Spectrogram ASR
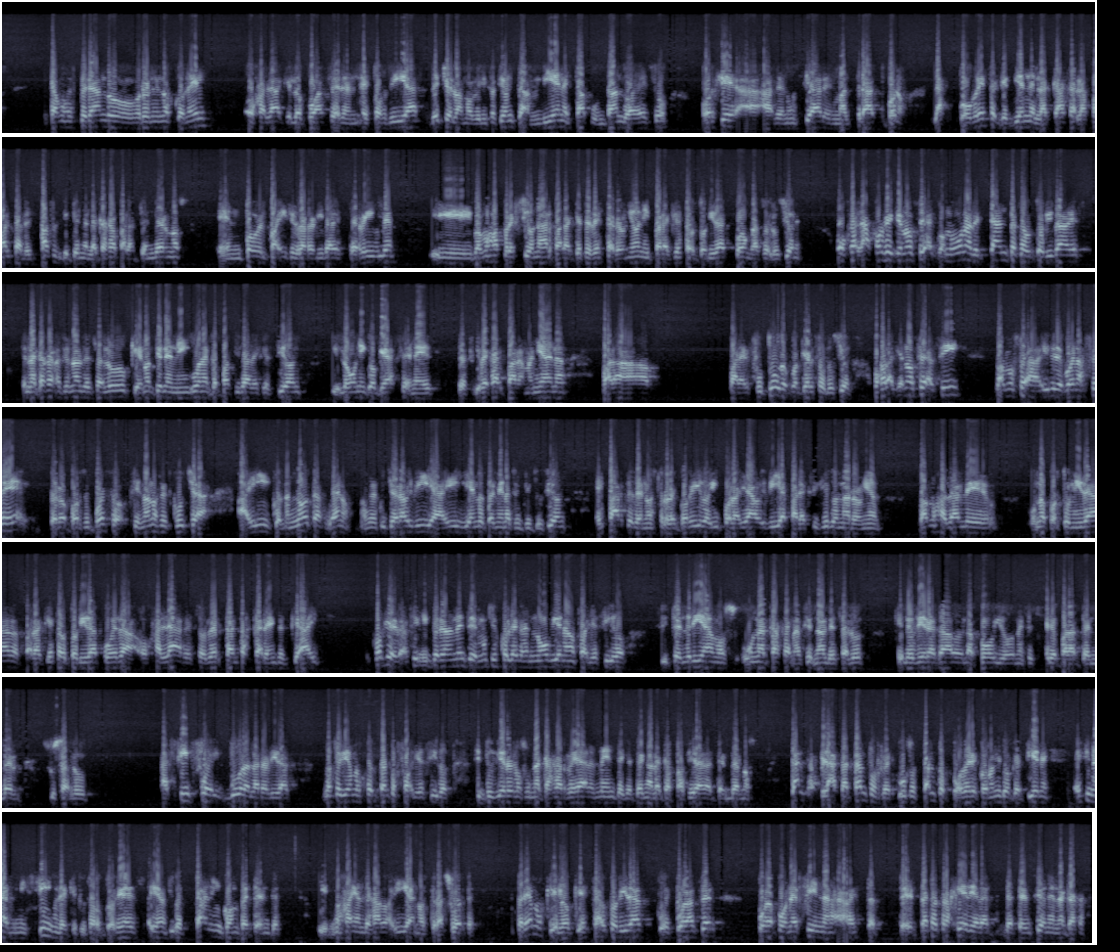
estamos esperando reunirnos con él, ojalá que lo pueda hacer en estos días. De hecho, la movilización también está apuntando a eso, porque a, denunciar el maltrato, bueno, la pobreza que tiene la caja, la falta de espacio que tiene la caja para atendernos en todo el país, la realidad es terrible y vamos a presionar para que se dé esta reunión y para que esta autoridad ponga soluciones. Ojalá, Jorge, que no sea como una de tantas autoridades en la Caja Nacional de Salud que no tienen ninguna capacidad de gestión y lo único que hacen es dejar para mañana, para, para el futuro cualquier solución. Ojalá que no sea así, vamos a ir de buena fe, pero por supuesto, si no nos escucha ahí con las notas, bueno, nos escuchará hoy día ahí yendo también a su institución es parte de nuestro recorrido ir por allá hoy día para exigirle una reunión. Vamos a darle una oportunidad para que esta autoridad pueda, ojalá, resolver tantas carencias que hay. Jorge, así literalmente muchos colegas no hubieran fallecido si tendríamos una Caja Nacional de Salud que le hubiera dado el apoyo necesario para atender su salud. Así fue dura la realidad. No seríamos tantos fallecidos si tuviéramos una caja realmente que tenga la capacidad de atendernos tanta plata, tantos recursos, tanto poder económico que tiene, es inadmisible que sus autoridades hayan sido tan incompetentes y nos hayan dejado ahí a nuestra suerte. Esperemos que lo que esta autoridad pues pueda hacer pueda poner fin a esta, tragedia de, atención en la casa.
